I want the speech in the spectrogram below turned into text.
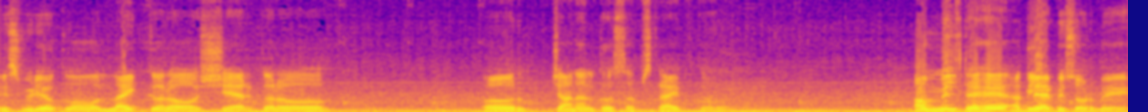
इस वीडियो को लाइक करो शेयर करो, और चैनल को सब्सक्राइब करो। हम मिलते हैं अगले एपिसोड में।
